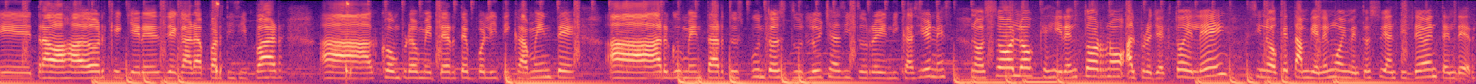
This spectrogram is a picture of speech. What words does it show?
eh, trabajador que quieres llegar a participar, a comprometerte políticamente, a argumentar tus puntos, tus luchas y tus reivindicaciones. No solo que gire en torno al proyecto de ley, sino que también el movimiento estudiantil debe entender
